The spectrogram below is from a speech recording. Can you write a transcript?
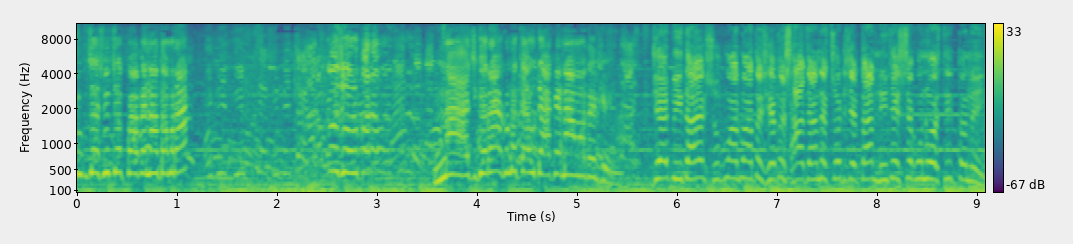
সুবিধা সুযোগ পাবে না তোমরা? জোর করা না আজকের এখনও কেউ ডাকে না আমাদেরকে। যে বিধায়ক সুকুমার মাহাতো সে তো শাহজাহানের চটিছে তার নিজস্ব কোনো অস্তিত্ব নেই।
